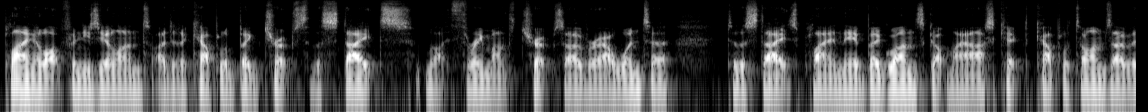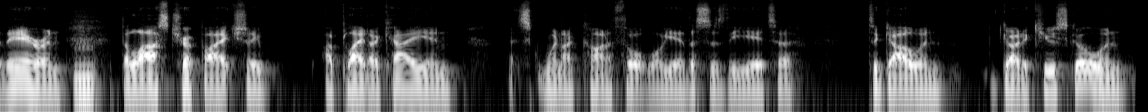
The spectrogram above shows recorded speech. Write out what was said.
playing a lot for New Zealand. I did a couple of big trips to the states, like three month trips over our winter to the states, playing their big ones. Got my ass kicked a couple of times over there, and the last trip I actually I played okay, and that's when I kind of thought, well, yeah, this is the year to to go and go to Q school, and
